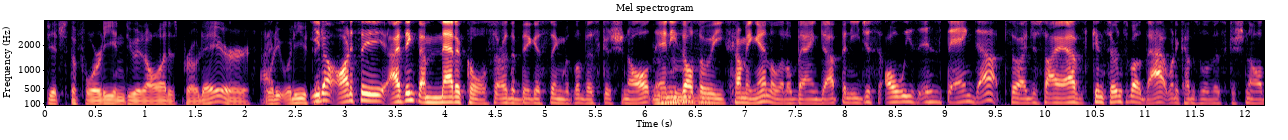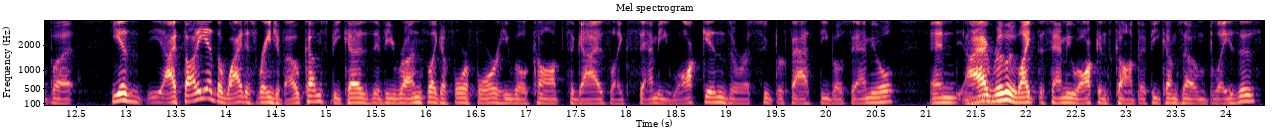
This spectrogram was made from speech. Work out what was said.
ditch the 40 and do it all at his pro day or what do, what do you think? You know, honestly, I think the medicals are the biggest thing with Laviska Shenault and mm-hmm. he's also he's coming in a little banged up and he just always is banged up. So I just I have concerns about that when it comes to Laviska Shenault, but he has I thought he had the widest range of outcomes because if he runs like a 4-4, he will comp to guys like Sammy Watkins or a super fast Deebo Samuel. And mm. I really like the Sammy Watkins comp if he comes out and blazes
